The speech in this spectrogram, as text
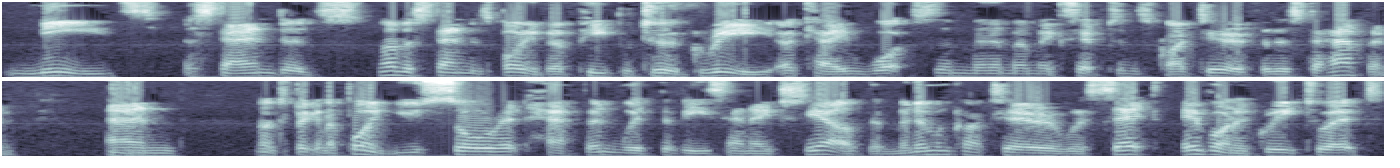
needs a standards, not a standards body, but people to agree. Okay, what's the minimum acceptance criteria for this to happen? And not to pick on a point, you saw it happen with the vSAN HCL. The minimum criteria was set, everyone agreed to it,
